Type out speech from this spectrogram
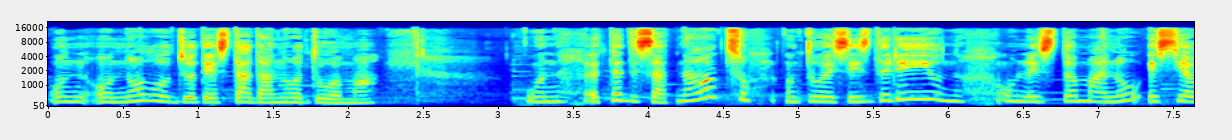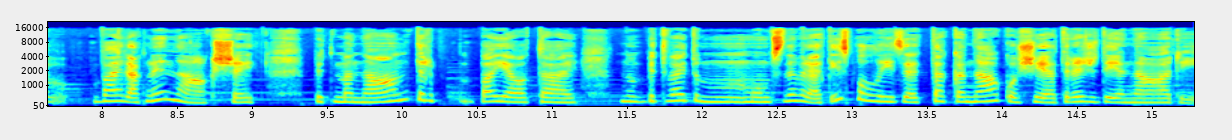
un, un nolūdzoties tādā nodomā. Un tad es atnācu, un to es izdarīju, un, un es domāju, nu, es jau vairāk nenāku šeit, bet man Antra pajautāja, nu, bet vai tu mums nevarētu izpalīdzēt tā, ka nākošajā trešdienā arī?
